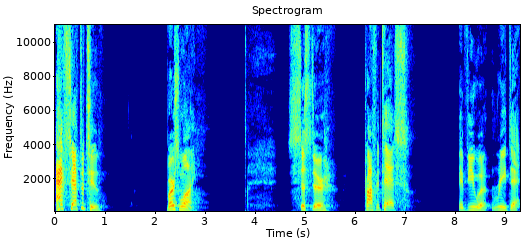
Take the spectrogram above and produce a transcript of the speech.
Acts chapter 2, verse 1. Sister prophetess, if you would read that.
